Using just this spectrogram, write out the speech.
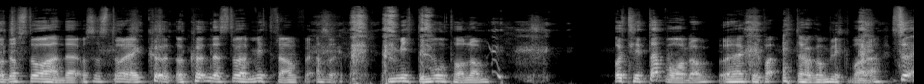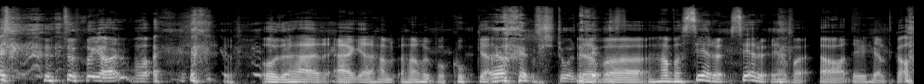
och då står han där och så står det en kund och kunden står mitt framför, alltså mitt emot honom. Och tittar på honom och det här killen bara ett ögonblick bara. Så, så jag höll på. Och det här ägaren, han, han höll på att koka. Ja, jag förstår det. Jag bara, han bara, ser du, ser du? Jag bara, ja det är ju helt galet.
